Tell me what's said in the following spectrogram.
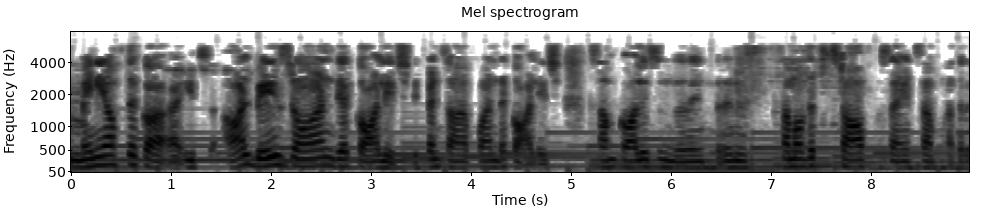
many of the co- it's all based on their college depends upon the college. Some colleges in, in, some of the staff and some other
